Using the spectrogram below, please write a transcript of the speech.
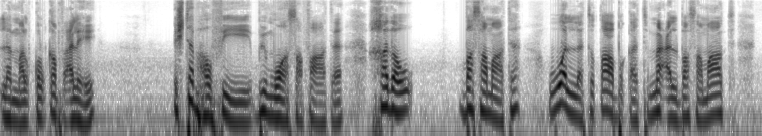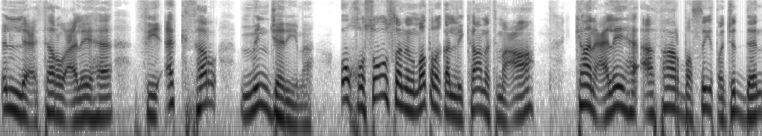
لما القوا القبض عليه اشتبهوا فيه بمواصفاته خذوا بصماته ولا تطابقت مع البصمات اللي اعثروا عليها في أكثر من جريمة. وخصوصا المطرقة اللي كانت معاه كان عليها آثار بسيطة جدا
